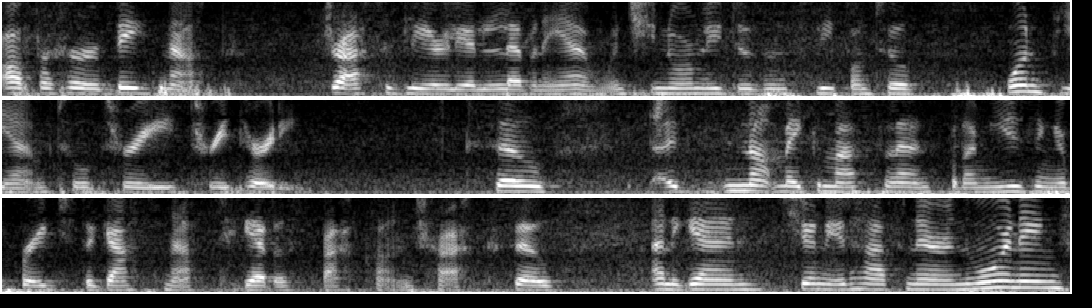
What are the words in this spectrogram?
offer her a big nap drastically early at 11 a.m. when she normally doesn't sleep until 1 p.m. till 3, 3.30. So I'm not making mass plans, but I'm using a bridge the gap nap to get us back on track. So, and again, she only had half an hour in the morning.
